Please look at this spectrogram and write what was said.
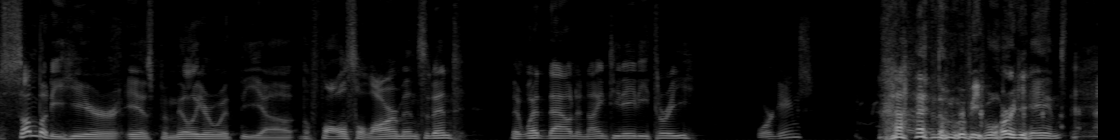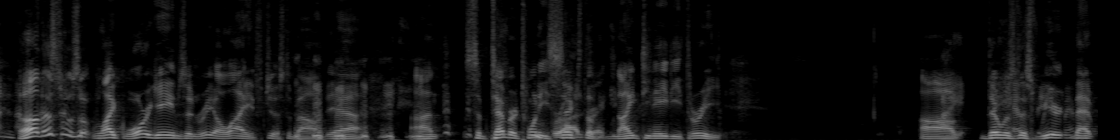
somebody here is familiar with the uh, the false alarm incident that went down in 1983. War games? the movie War Games. Well, this was like War Games in real life, just about. Yeah, on September 26th of 1983. Uh, there was this weird memory that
